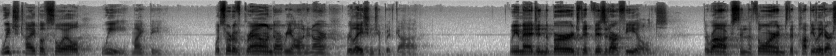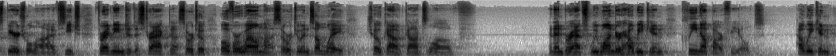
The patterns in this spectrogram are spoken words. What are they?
which type of soil we might be. What sort of ground are we on in our relationship with God? We imagine the birds that visit our fields, the rocks and the thorns that populate our spiritual lives, each threatening to distract us or to overwhelm us or to in some way choke out God's love. And then perhaps we wonder how we can clean up our fields, how we can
